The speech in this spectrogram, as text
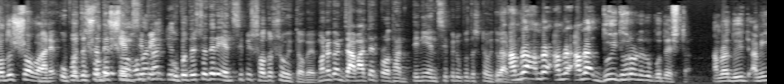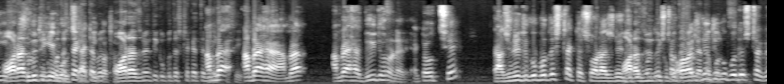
সদস্য মানে উপদেষ্টাদের এনসিপি উপদেষ্টাদের এনসিপি সদস্য হতে হবে। মনে করেন জামাতের প্রধান তিনি এনসিপির উপদেষ্টা হতে পারবেন। আমরা আমরা আমরা আমরা দুই ধরনের উপদেষ্টা। আমরা দুই আমি শুরু থেকেই বলছি উপদেষ্টা। অরাজনৈতিক উপদেষ্টা আমরা আমরা হ্যাঁ আমরা আমরা হ্যাঁ দুই ধরনের। একটা হচ্ছে রাজনৈতিক উপদেষ্টা একটা অরাজনৈতিক উপদেষ্টা। উপদেষ্টা অরাজনৈতিক উপদেষ্টা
